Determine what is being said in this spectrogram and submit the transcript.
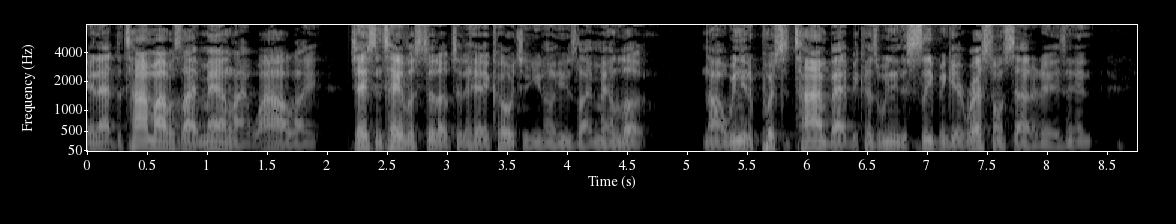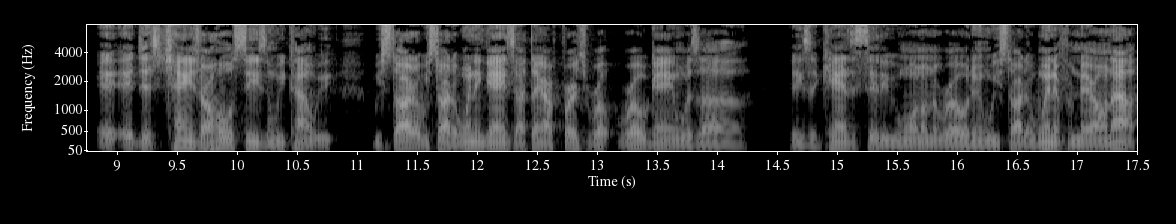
And at the time, I was like, man, like, wow, like Jason Taylor stood up to the head coach, and you know, he was like, man, look, no, we need to push the time back because we need to sleep and get rest on Saturdays. And it, it just changed our whole season. We kind of we, we started we started winning games. I think our first ro- road game was uh it was at Kansas City. We won on the road and we started winning from there on out.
